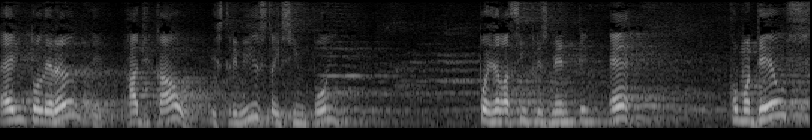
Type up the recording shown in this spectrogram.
é intolerante, radical, extremista e se impõe, pois ela simplesmente é, como Deus,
